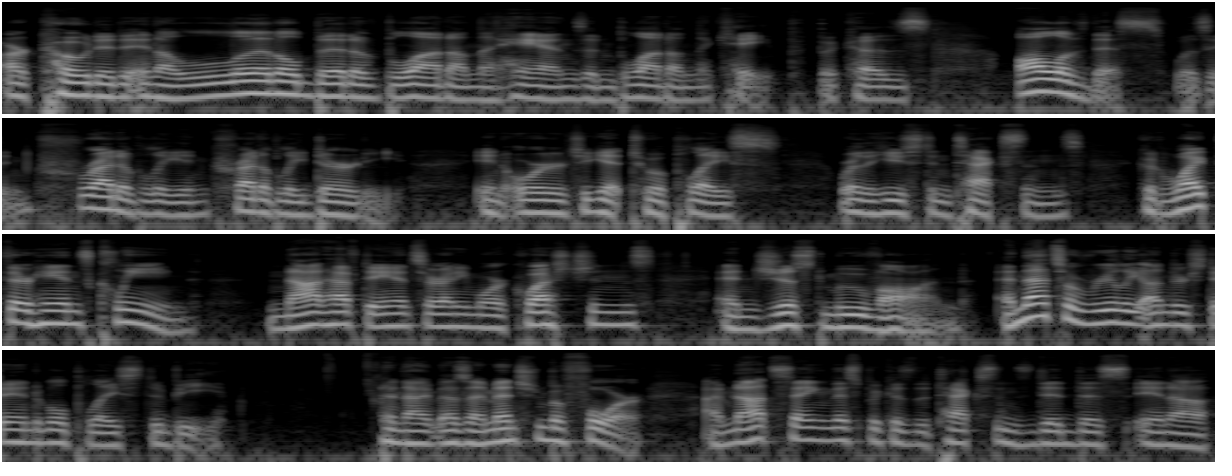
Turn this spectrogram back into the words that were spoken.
are coated in a little bit of blood on the hands and blood on the cape, because all of this was incredibly, incredibly dirty in order to get to a place where the Houston Texans could wipe their hands clean, not have to answer any more questions, and just move on. And that's a really understandable place to be. And I, as I mentioned before, I'm not saying this because the Texans did this in a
